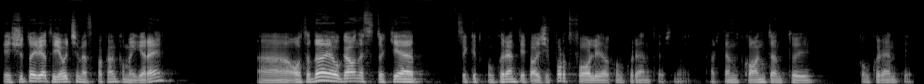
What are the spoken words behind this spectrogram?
Tai šitoje vietoje jaučiamės pakankamai gerai. O tada jau gaunasi tokie, sakyt, konkurentai, pavyzdžiui, portfolio konkurentai, žinai, ar ten kontentui konkurentai.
